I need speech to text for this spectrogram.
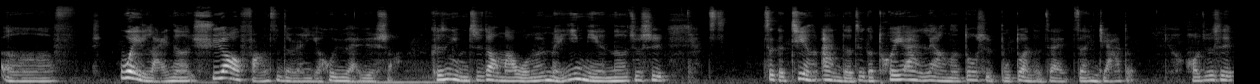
呃未来呢需要房子的人也会越来越少。可是你们知道吗？我们每一年呢，就是这个建案的这个推案量呢，都是不断的在增加的。好，就是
